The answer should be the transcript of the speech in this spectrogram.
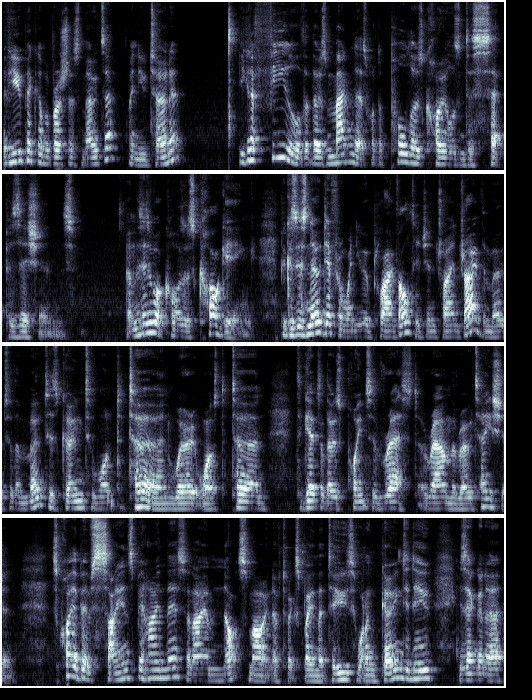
If you pick up a brushless motor when you turn it, you're going to feel that those magnets want to pull those coils into set positions. And this is what causes cogging, because it's no different when you apply voltage and try and drive the motor. The motor's going to want to turn where it wants to turn to get to those points of rest around the rotation. There's quite a bit of science behind this, and I am not smart enough to explain that to you. So what I'm going to do is I'm going to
